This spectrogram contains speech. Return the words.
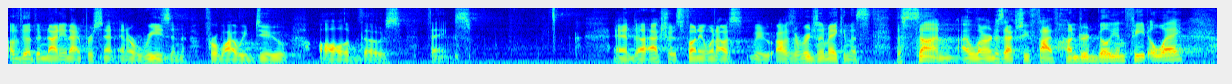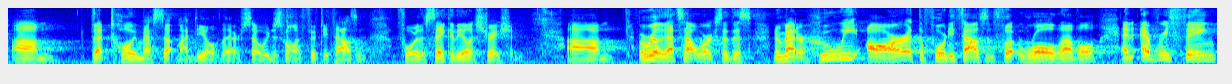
of the other 99% and a reason for why we do all of those things. And uh, actually, it's funny when I was, we, I was originally making this, the sun, I learned, is actually 500 billion feet away. Um, that totally messed up my deal there. So we just went with 50,000 for the sake of the illustration. Um, but really, that's how it works. That this, no matter who we are at the 40,000 foot role level, and everything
